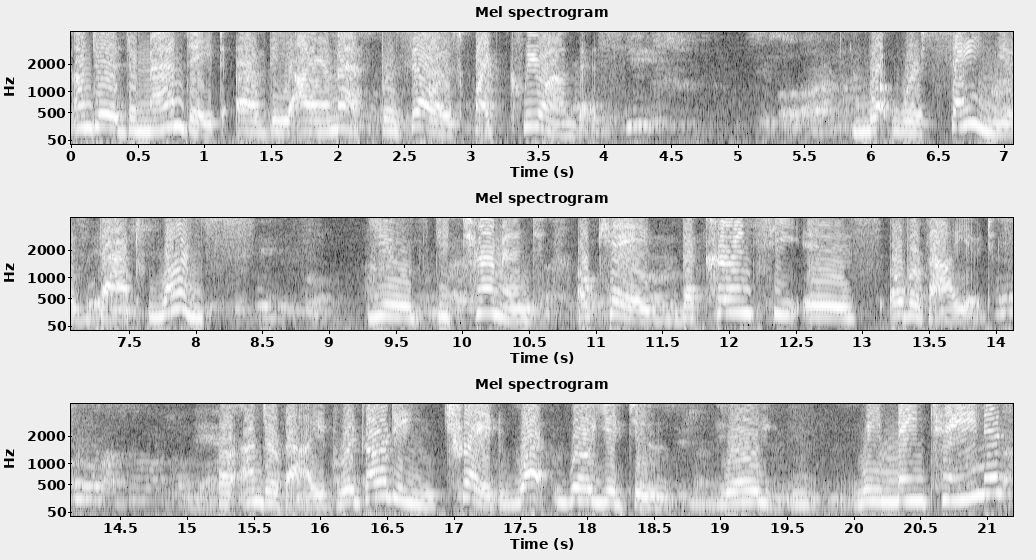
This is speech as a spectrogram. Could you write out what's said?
under the mandate of the IMF. Brazil is quite clear on this. What we're saying is that once you've determined, okay, the currency is overvalued or undervalued. Regarding trade, what will you do? Will we maintain it?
